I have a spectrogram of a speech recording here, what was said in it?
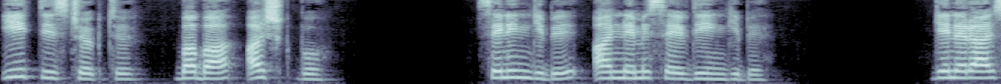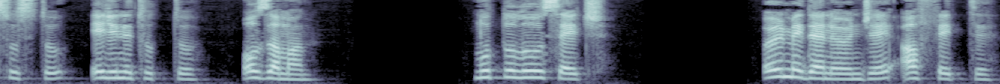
Yiğit diz çöktü. Baba, aşk bu. Senin gibi, annemi sevdiğin gibi. General sustu, elini tuttu. O zaman. Mutluluğu seç. Ölmeden önce affetti.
